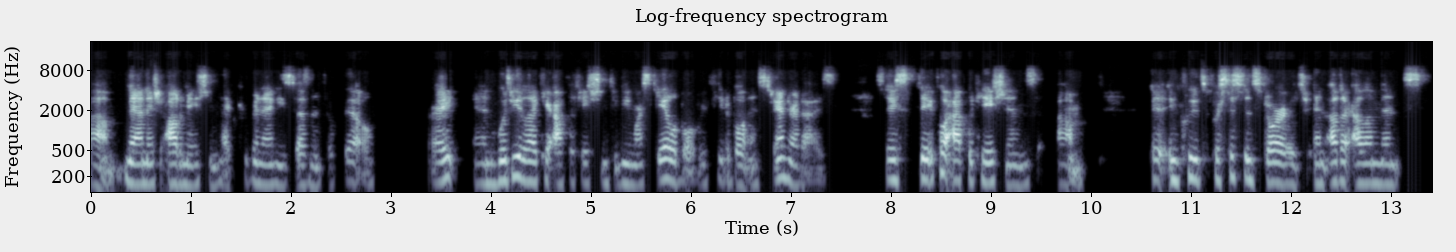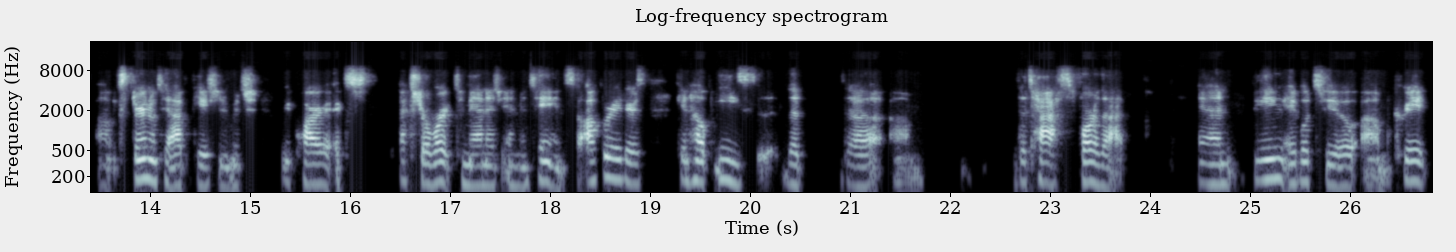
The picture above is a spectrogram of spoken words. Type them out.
um, managed automation that Kubernetes doesn't fulfill? right? And would you like your application to be more scalable, repeatable, and standardized? So stateful applications, um, it includes persistent storage and other elements um, external to application, which require ex extra work to manage and maintain. So operators can help ease the, the, um, the tasks for that. And being able to um, create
